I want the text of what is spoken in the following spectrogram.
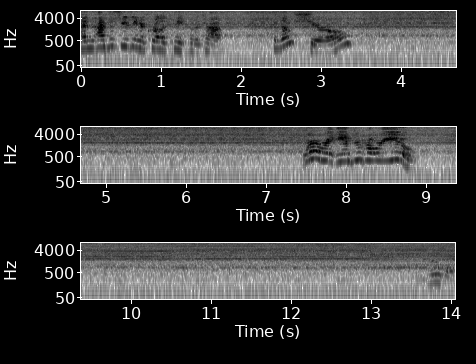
And I'm just using acrylic paint for the top. Hello, Cheryl. We're all right, Andrew. How are you? Move it.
